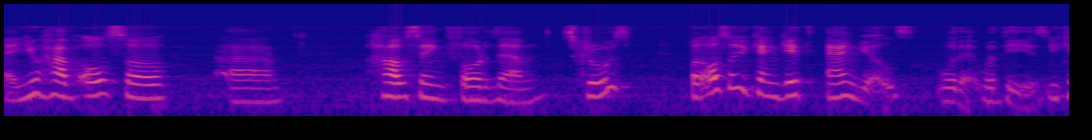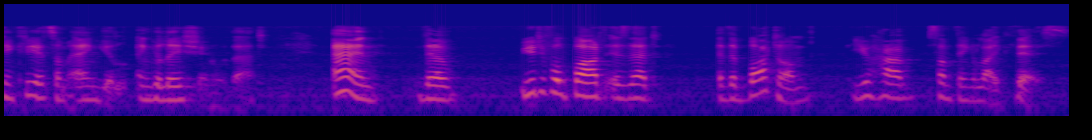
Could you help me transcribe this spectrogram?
Uh, you have also um, housing for the screws, but also you can get angles with it with these. You can create some angle angulation with that. And the beautiful part is that at the bottom you have something like this.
